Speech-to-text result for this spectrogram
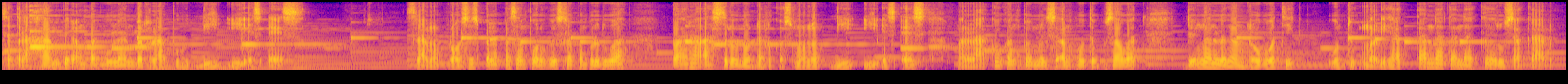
setelah hampir 4 bulan berlabuh di ISS. Selama proses pelepasan Progress 82, para astronot dan kosmonot di ISS melakukan pemeriksaan foto pesawat dengan lengan robotik untuk melihat tanda-tanda kerusakan.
